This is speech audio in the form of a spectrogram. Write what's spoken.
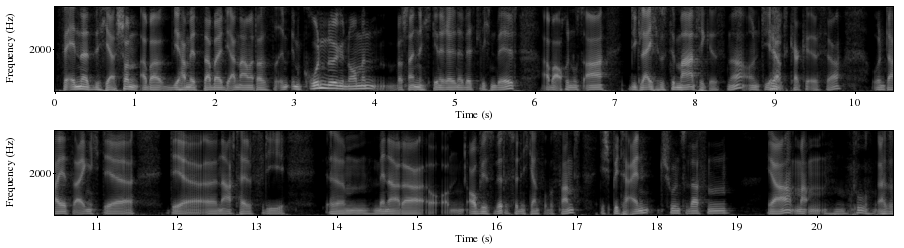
verändert sich ja schon. Aber wir haben jetzt dabei die Annahme, dass es im, im Grunde genommen, wahrscheinlich generell in der westlichen Welt, aber auch in den USA, die gleiche Systematik ist, ne? Und die Ja. halt kacke ist, ja. Und da jetzt eigentlich der, der äh, Nachteil für die ähm, Männer da ähm, obvious wird, das finde ich ganz interessant, die später einschulen zu lassen. Ja, man, puh, also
